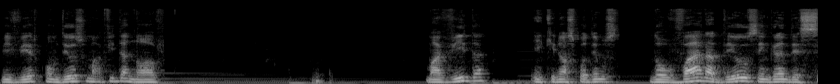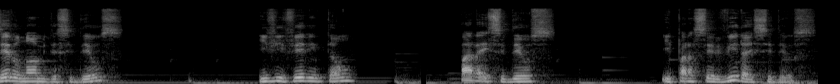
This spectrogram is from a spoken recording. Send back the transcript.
viver com Deus uma vida nova. Uma vida em que nós podemos louvar a Deus, engrandecer o nome desse Deus e viver então para esse Deus e para servir a esse Deus.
